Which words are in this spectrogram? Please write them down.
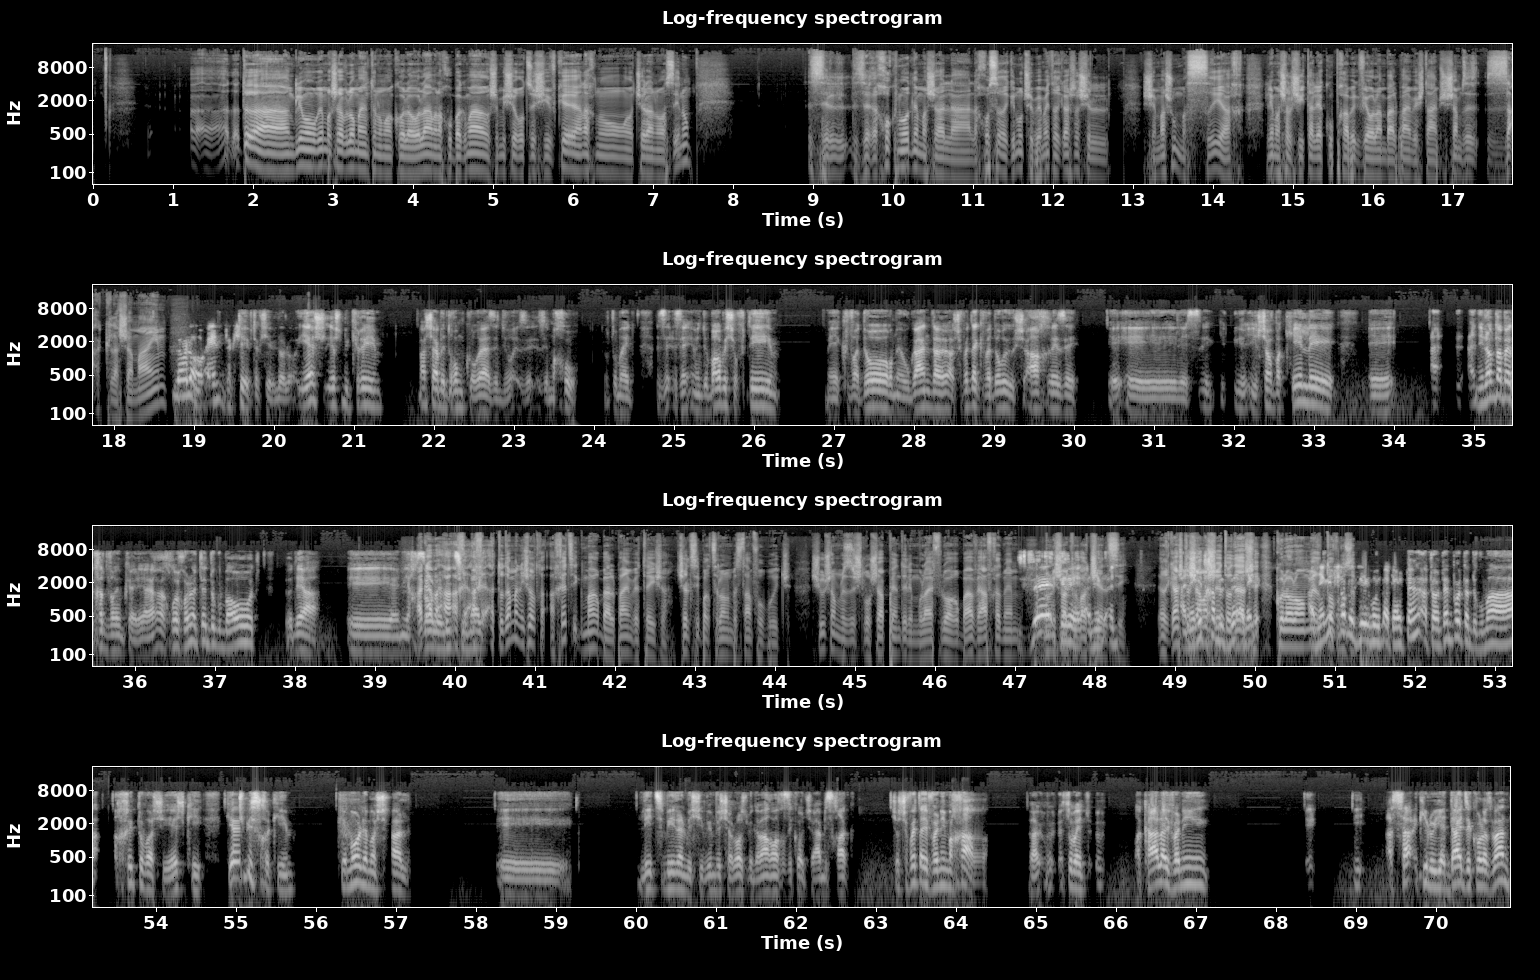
אתה יודע, האנגלים אומרים עכשיו לא מעניין אותנו מה כל העולם, אנחנו בגמר, שמי שרוצה שיבכה, אנחנו את שלנו עשינו. זה, זה רחוק מאוד למשל לחוסר הגינות שבאמת הרגשת של שמשהו מסריח, למשל שאיטליה קופחה בגביע העולם ב-2002, ששם זה זעק לשמיים. לא, לא, אין, תקשיב, תקשיב, לא, לא. יש, יש מקרים, מה שהיה בדרום קוריאה זה, זה, זה מכור. זאת אומרת, זה, זה, מדובר בשופטים מאקוודור, מאוגנדה, השופט האקוודורי הושעה אחרי זה, אה, אה, ישב בכלא. אה, אני לא מדבר איתך דברים כאלה, אנחנו יכולים לתת דוגמאות, אתה יודע, אה, אני אחזור לליץ יונייטד. אתה יודע מה אני אשאל אותך? החצי גמר ב-2009, צ'לסי ברצלונה בסטמפורד ברידג', שיהיו שם איזה שלושה פנדלים, אולי אפילו ארבעה, ואף אחד מהם לא נשאר טובת צ'לסי. הרגשת שם שאתה יודע שכל העולם אומר, אני אגיד לך בזהירות, אתה נותן פה את הדוגמה הכי טובה שיש, כי יש משחקים, כמו למשל אה, ליץ מילן ב-73 בגמר המחזיקות, שהיה משחק שהשופט היווני מכר. זאת אומרת, הקהל היווני עשה, כאילו ידע את זה כל הזמן.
